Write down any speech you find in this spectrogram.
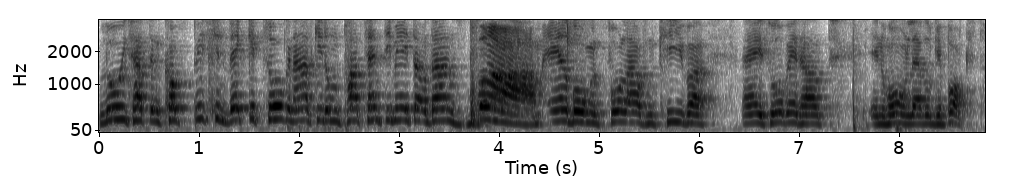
Luis hat den Kopf bisschen weggezogen, es geht um ein paar Zentimeter und dann BAM! Ellbogen voll auf den Kiefer. Ey, so wird halt in hohem Level geboxt.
